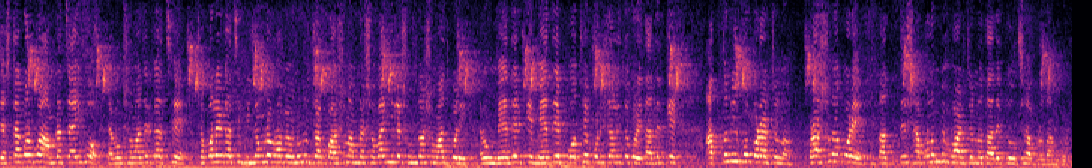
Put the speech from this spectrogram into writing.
চেষ্টা করব, আমরা চাইব এবং সমাজের কাছে, সকলের কাছে বিনম্রভাবে অনুরোধ রাখব, আসুন আমরা সবাই মিলে সুন্দর সমাজ করি এবং মেয়েদেরকে, মেয়েদের পথে পরিচালিত করি তাদেরকে আত্মনির্ভর করার জন্য, পড়াশোনা করে তাদের স্বাবলম্বী হওয়ার জন্য তাদেরকে উৎসাহ প্রদান করি।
